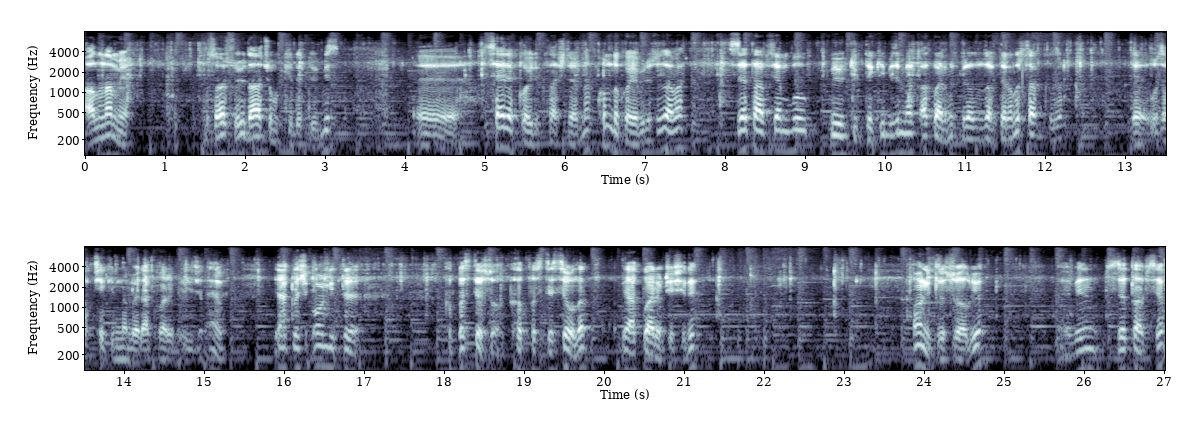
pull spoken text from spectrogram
alınamıyor. Bu sefer suyu daha çabuk kirletiyor. Biz eee seyrek koyduk taşlarına. Kum da koyabiliyorsunuz ama size tavsiyem bu büyüklükteki bizim ak- akvaryumumuz biraz uzaktan alırsan kızım. E, uzak çekimden böyle akvaryum yiyeceksin. Evet. Yaklaşık 10 litre kapasitesi, kapasitesi olan bir akvaryum çeşidi. 10 litre su alıyor. E, benim size tavsiyem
